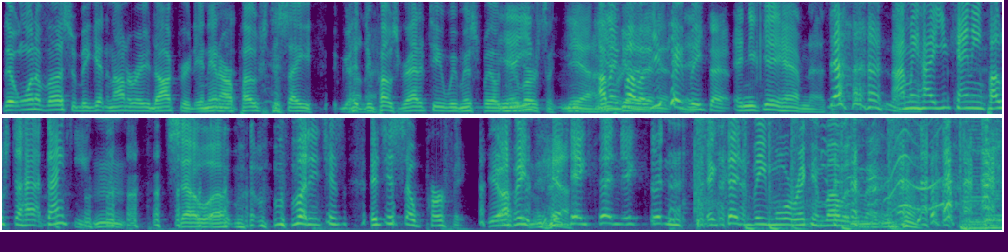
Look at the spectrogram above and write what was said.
that, that one of us would be getting an honorary doctorate, and in our post to say to post gratitude, we misspelled Yeah, university. you- I mean, Bubba, you can't it? beat that. And you can't have nothing. I mean, hey, you can't even post a ha- thank you. Mm. So, uh, but it's just it's just so perfect. You know what I mean? Yeah. It, it couldn't it couldn't it couldn't be more Rick and Bubba than that.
